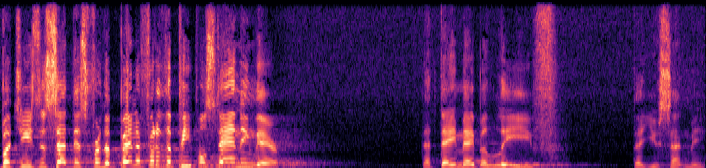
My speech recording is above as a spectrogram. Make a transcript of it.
But Jesus said this for the benefit of the people standing there, that they may believe that you sent me.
